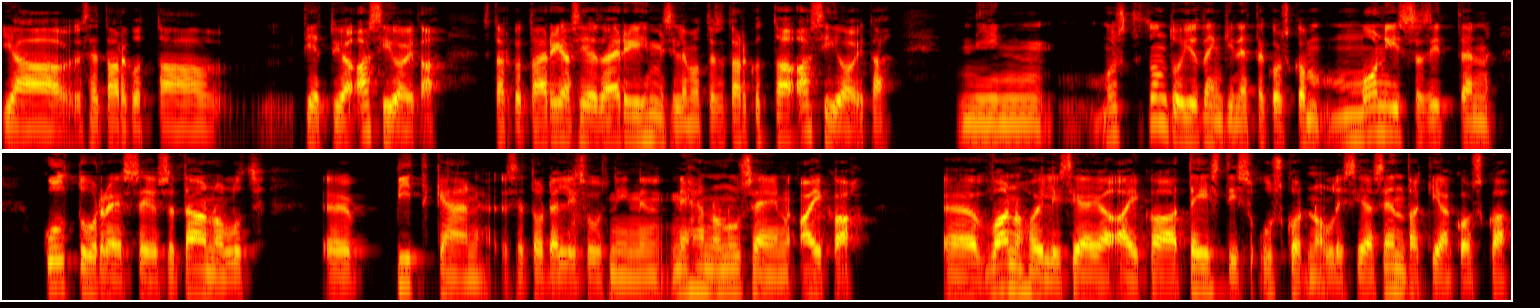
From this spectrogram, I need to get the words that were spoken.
Ja se tarkoittaa tiettyjä asioita. Se tarkoittaa eri asioita eri ihmisille, mutta se tarkoittaa asioita. Niin musta tuntuu jotenkin, että koska monissa sitten kulttuureissa, joissa tämä on ollut pitkään se todellisuus, niin nehän on usein aika vanhoillisia ja aika teistis-uskonnollisia sen takia, koska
